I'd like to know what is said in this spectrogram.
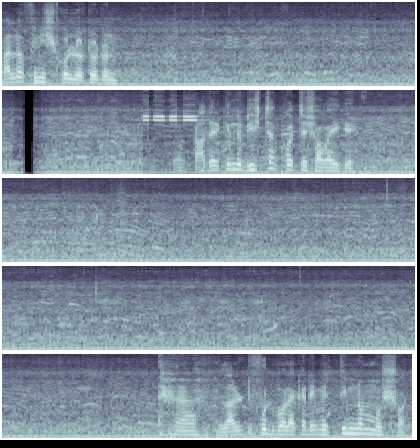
ভালো ফিনিশ করল টোটন। কাদের কিন্তু ডিস্টার্ব করছে সবাইকে। হ্যাঁ, লালটু ফুটবল একাডেমির তিন নম্বর শট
